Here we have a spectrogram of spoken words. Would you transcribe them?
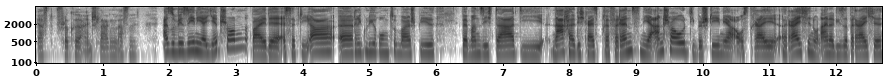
erste Pflöcke einschlagen lassen? Also wir sehen ja jetzt schon bei der SFDA-Regulierung zum Beispiel, wenn man sich da die Nachhaltigkeitspräferenzen ja anschaut, die bestehen ja aus drei Bereichen und einer dieser Bereiche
